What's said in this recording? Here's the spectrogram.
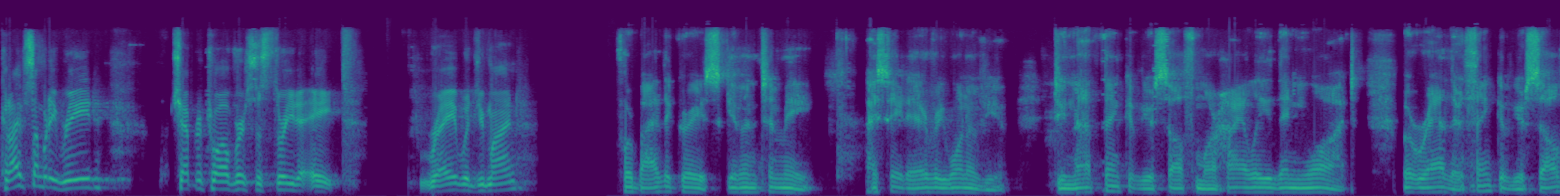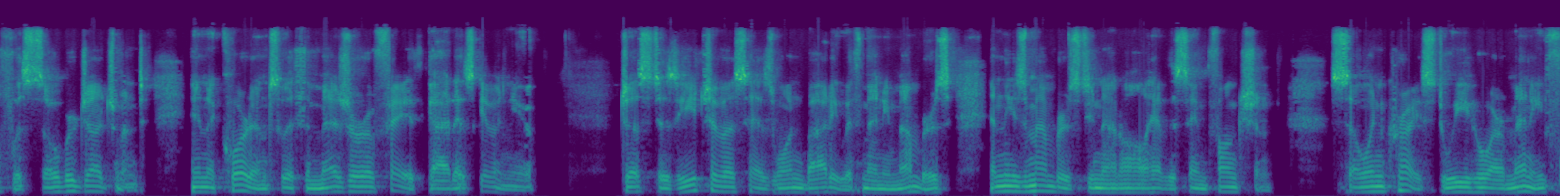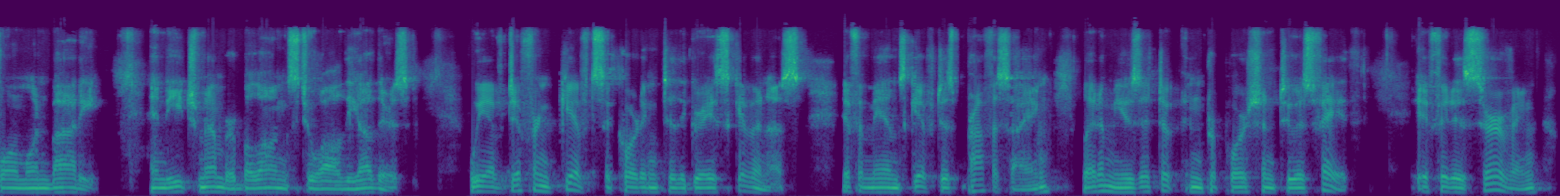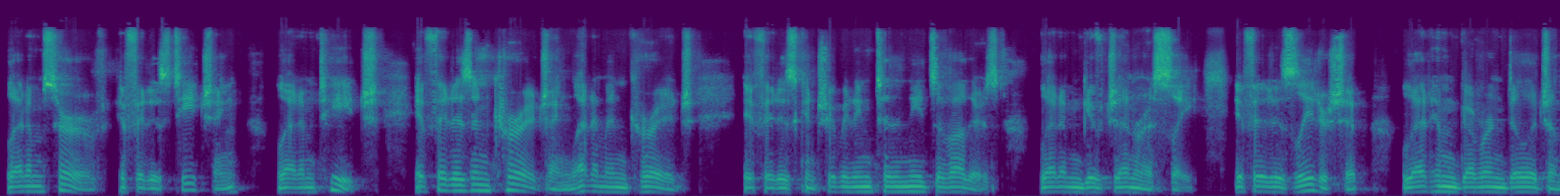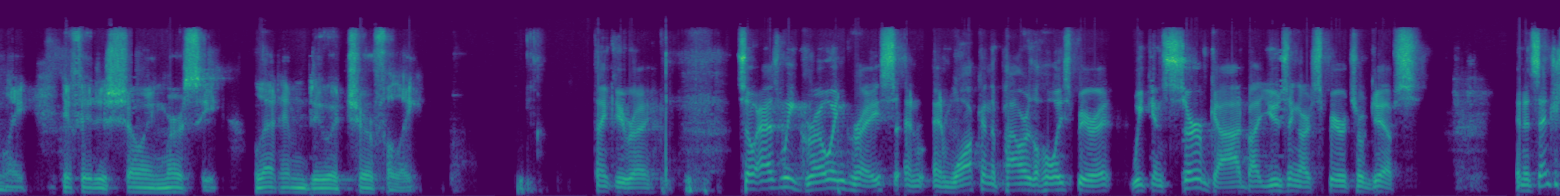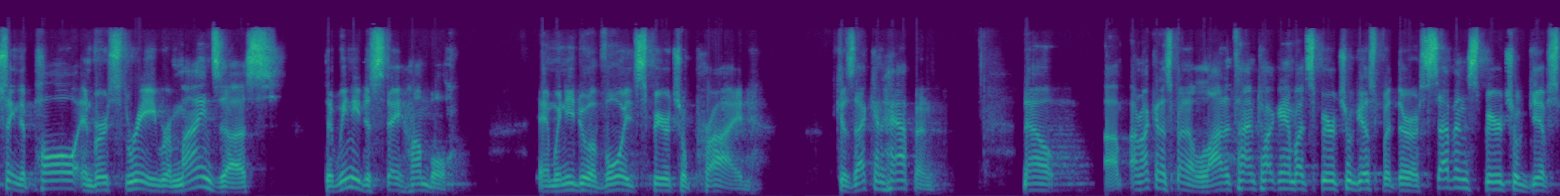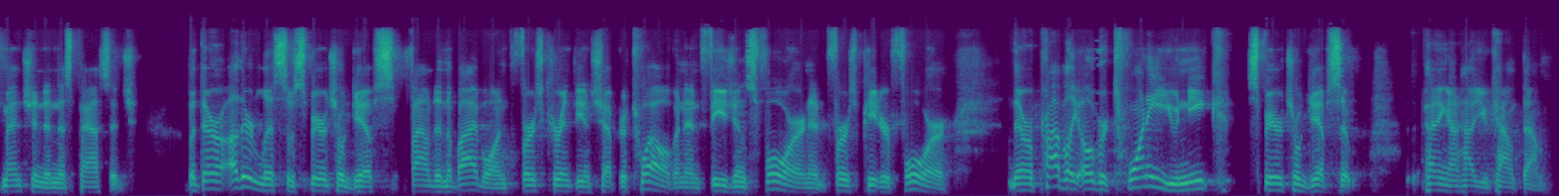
Could I have somebody read chapter 12, verses 3 to 8? Ray, would you mind? For by the grace given to me, I say to every one of you, do not think of yourself more highly than you ought, but rather think of yourself with sober judgment in accordance with the measure of faith God has given you. Just as each of us has one body with many members, and these members do not all have the same function, so in Christ we who are many form one body, and each member belongs to all the others. We have different gifts according to the grace given us. If a man's gift is prophesying, let him use it to, in proportion to his faith. If it is serving, let him serve. If it is teaching, let him teach. If it is encouraging, let him encourage. If it is contributing to the needs of others, let him give generously. If it is leadership, let him govern diligently. If it is showing mercy, let him do it cheerfully. Thank you, Ray. So, as we grow in grace and, and walk in the power of the Holy Spirit, we can serve God by using our spiritual gifts. And it's interesting that Paul in verse 3 reminds us that we need to stay humble and we need to avoid spiritual pride because that can happen. Now, um, I'm not going to spend a lot of time talking about spiritual gifts, but there are seven spiritual gifts mentioned in this passage. But there are other lists of spiritual gifts found in the Bible in 1 Corinthians chapter 12 and in Ephesians 4 and in 1 Peter 4. There are probably over 20 unique spiritual gifts, that, depending on how you count them.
